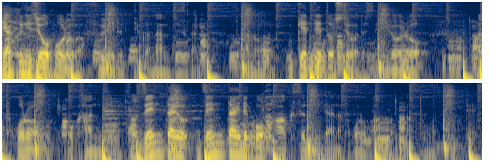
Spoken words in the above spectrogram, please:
逆に情報量が増えるっていうか何ですかね受け手としてはですねいろいろなところを感じるその全体を全体でこう把握するみたいなところがあるのかなと思っていて、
